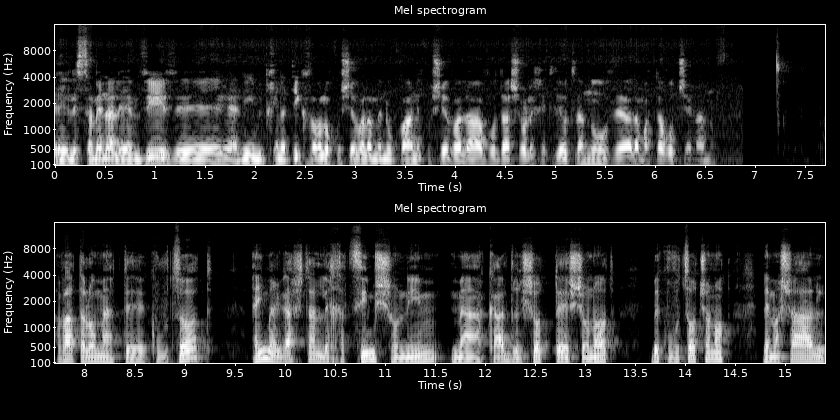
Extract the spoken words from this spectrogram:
לסמן עליהם וי, ואני מבחינתי כבר לא חושב על המנוחה, אני חושב על העבודה שהולכת להיות לנו ועל המטרות שלנו. עברת לא מעט uh, קבוצות, האם הרגשת לחצים שונים מהקהל, דרישות uh, שונות בקבוצות שונות? למשל,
